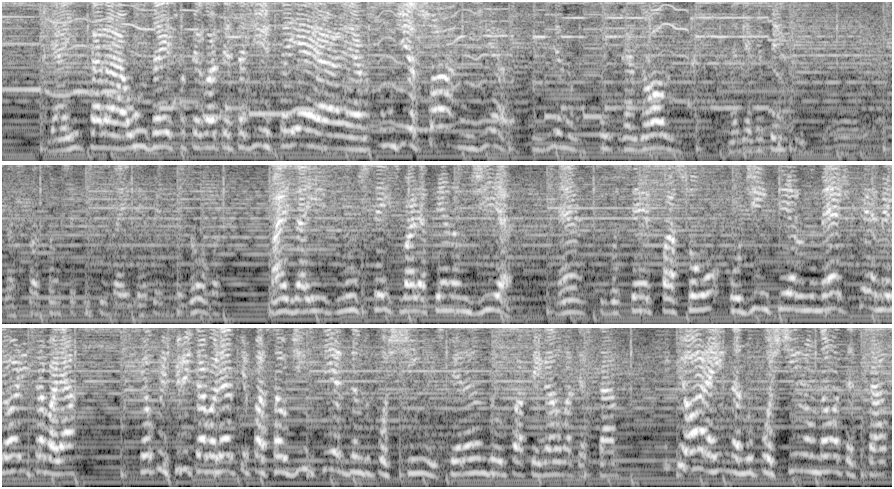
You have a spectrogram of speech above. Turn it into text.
e aí o cara usa isso para pegar o atestadinho, isso aí é, é, um dia só, um dia, um dia não sei se resolve, né? de repente, é, na situação que você precisa aí, de repente resolva, mas aí não sei se vale a pena um dia, né? Se você passou o dia inteiro no médico, é melhor ir trabalhar. Eu prefiro ir trabalhar do que passar o dia inteiro dentro do postinho, esperando para pegar um atestado. E pior ainda, no postinho não dão atestado.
